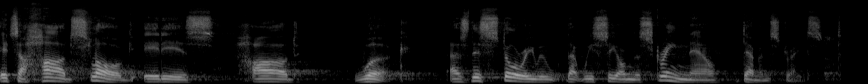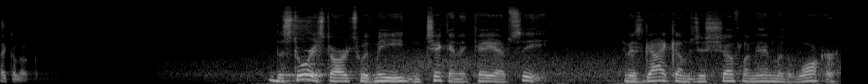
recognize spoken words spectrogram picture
it's a hard slog, it is hard work, as this story that we see on the screen now demonstrates. Take a look. The story starts with me eating chicken at KFC. And this guy comes just shuffling in with a walker.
